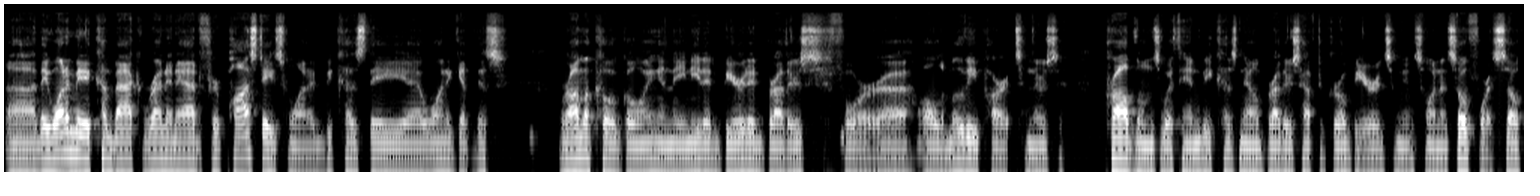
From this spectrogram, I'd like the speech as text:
Uh, they wanted me to come back and run an ad for Apostates Wanted because they uh, want to get this Ramaco going and they needed bearded brothers for uh, all the movie parts. And there's problems with him because now brothers have to grow beards and so on and so forth. So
